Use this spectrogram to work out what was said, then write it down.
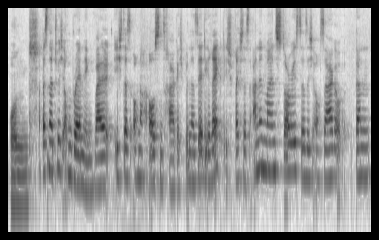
Und Aber es ist natürlich auch ein Branding, weil ich das auch nach außen trage. Ich bin da sehr direkt, ich spreche das an in meinen Stories, dass ich auch sage, dann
